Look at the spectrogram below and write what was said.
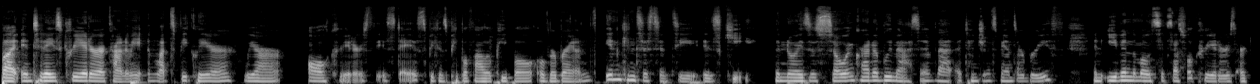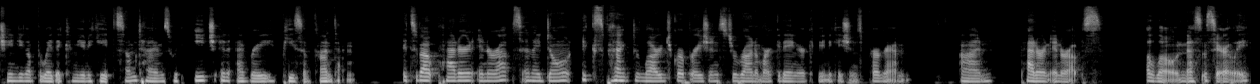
But in today's creator economy, and let's be clear, we are all creators these days because people follow people over brands. Inconsistency is key. The noise is so incredibly massive that attention spans are brief, and even the most successful creators are changing up the way they communicate sometimes with each and every piece of content. It's about pattern interrupts, and I don't expect large corporations to run a marketing or communications program on pattern interrupts alone necessarily.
